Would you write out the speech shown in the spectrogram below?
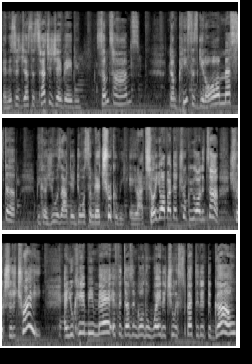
and this is just a touch of J, baby. Sometimes them pieces get all messed up because you was out there doing some of that trickery. And I tell you all about that trickery all the time. Tricks of the trade. And you can't be mad if it doesn't go the way that you expected it to go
